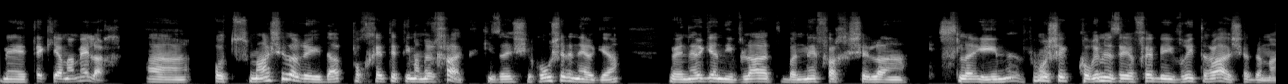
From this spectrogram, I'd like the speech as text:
מהעתק ים המלח. העוצמה של הרעידה פוחתת עם המרחק, כי זה שחרור של אנרגיה, ואנרגיה נבלעת בנפח של הסלעים, כמו שקוראים לזה יפה בעברית רעש אדמה.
